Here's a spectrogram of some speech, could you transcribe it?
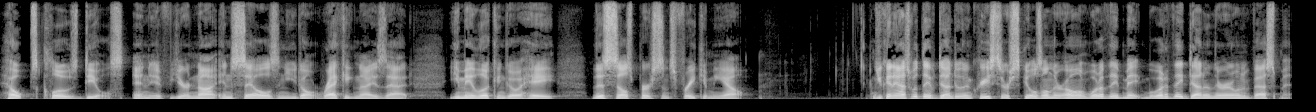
helps close deals. And if you're not in sales and you don't recognize that, you may look and go, hey, this salesperson's freaking me out. You can ask what they've done to increase their skills on their own. What have they made? What have they done in their own investment?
